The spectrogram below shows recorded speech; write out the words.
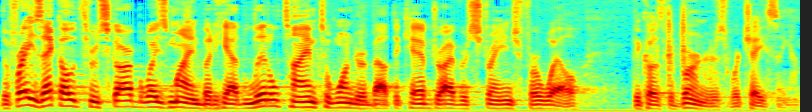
The phrase echoed through Scarboy's mind, but he had little time to wonder about the cab driver's strange farewell because the burners were chasing him.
